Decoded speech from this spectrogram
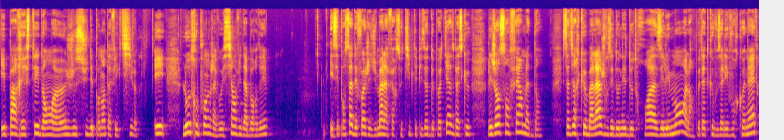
Et pas rester dans euh, je suis dépendante affective. Et l'autre point que j'avais aussi envie d'aborder, et c'est pour ça des fois j'ai du mal à faire ce type d'épisode de podcast parce que les gens s'enferment là-dedans. C'est-à-dire que bah là, je vous ai donné deux, trois éléments, alors peut-être que vous allez vous reconnaître,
